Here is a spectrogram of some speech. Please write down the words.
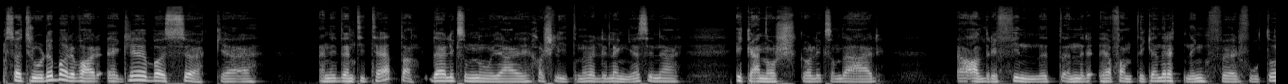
så jeg tror det bare var egentlig bare søke en identitet, da. Det er liksom noe jeg har slitt med veldig lenge, siden jeg ikke er norsk, og liksom det er Jeg har aldri funnet en Jeg fant ikke en retning før foto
